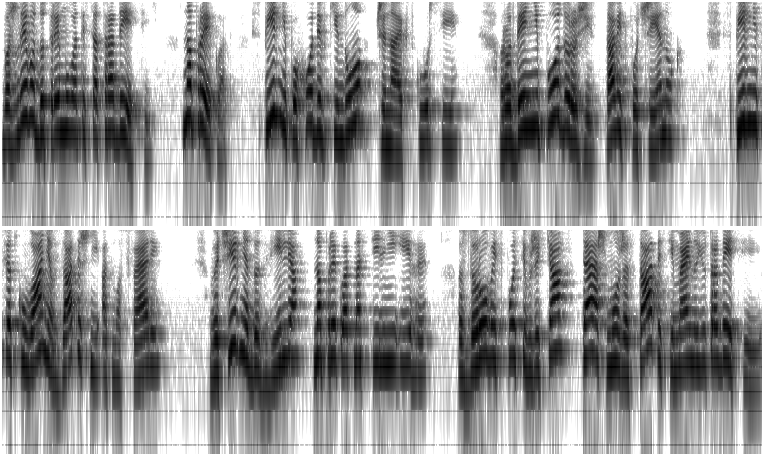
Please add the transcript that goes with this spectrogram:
важливо дотримуватися традицій. Наприклад, спільні походи в кіно чи на екскурсії, родинні подорожі та відпочинок, спільні святкування в затишній атмосфері, вечірнє дозвілля, наприклад, настільні ігри, здоровий спосіб життя теж може стати сімейною традицією.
